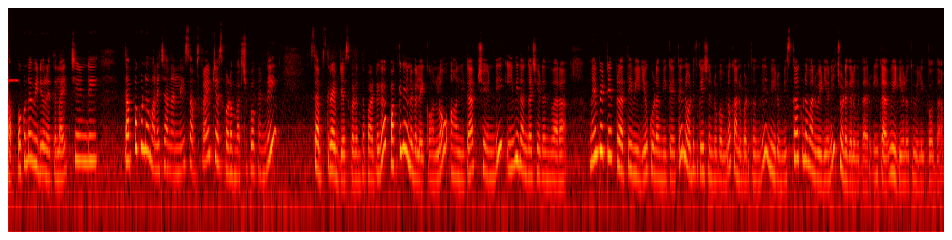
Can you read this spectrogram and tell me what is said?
తప్పకుండా వీడియోని అయితే లైక్ చేయండి. తప్పకుండా మన ఛానల్ని సబ్స్క్రైబ్ చేసుకోవడం మర్చిపోకండి. సబ్స్క్రైబ్ చేసుకోవడంతో పాటుగా పక్కనే ఉన్న బెల్ ఐకాన్లో ఆల్ని ట్యాప్ చేయండి. ఈ విధంగా చేయడం ద్వారా మేము పెట్టే ప్రతి వీడియో కూడా మీకైతే నోటిఫికేషన్ రూపంలో కనబడుతుంది. మీరు మిస్ కాకుండా మన వీడియోని చూడగలుగుతారు. ఇక వీడియోలోకి వెళ్ళిపోదాం.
